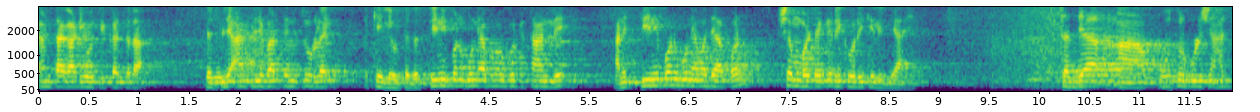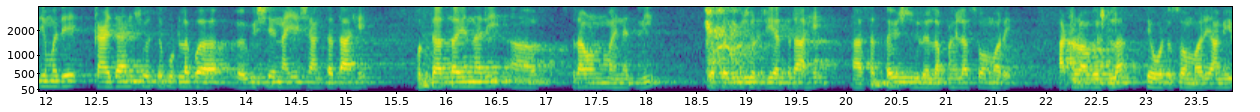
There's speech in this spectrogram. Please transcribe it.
घंटा गाडी होती कचरा त्यातली आणलेली बार त्यांनी चोरला केले होते. तर तिन्ही पण गुन्हे आपण उघडकीस आणले आणि तिन्ही पण गुन्ह्यामध्ये आपण शंभर टक्के रिकव्हरी केलेली आहे. सध्या अ, ओतूर पोलीस हद्दीमध्ये कायदा आणि सुव्यवस्था कुठला ब विषय नाही आहे शांतता आहे. फक्त आता येणारी श्रावण महिन्यातली कपिलेश्वरची यात्रा आहे. सत्तावीस जुलैला पहिला सोमवार आहे. अठरा ऑगस्टला शेवटचा सोमवारी आम्ही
